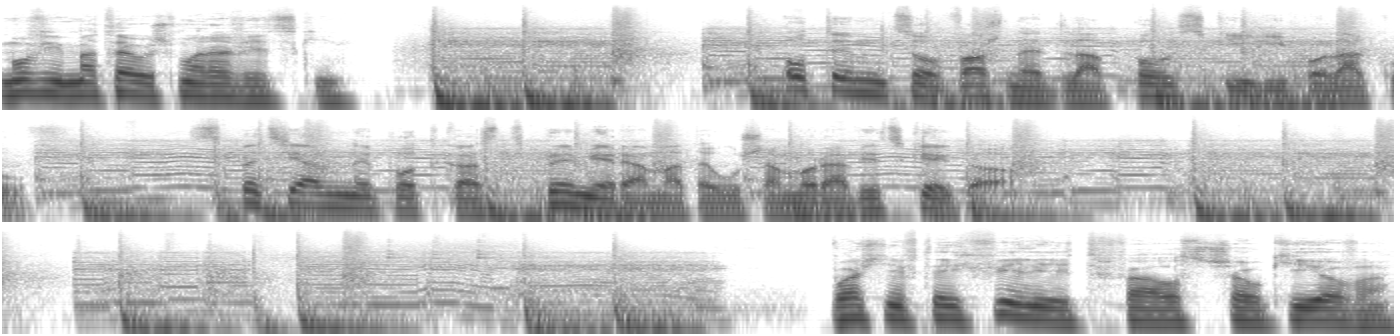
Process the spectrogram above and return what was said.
Mówi Mateusz Morawiecki. O tym, co ważne dla Polski i Polaków. Specjalny podcast premiera Mateusza Morawieckiego. Właśnie w tej chwili trwa ostrzał Kijowa.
